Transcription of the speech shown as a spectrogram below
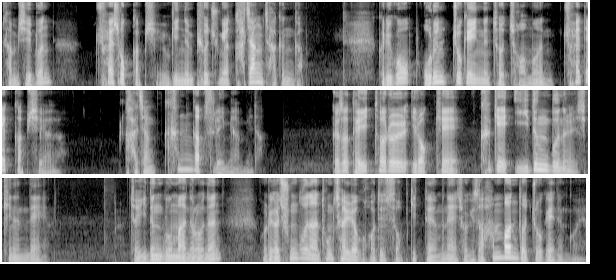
30은 최소값이에요. 여기 있는 표 중에 가장 작은 값. 그리고 오른쪽에 있는 저 점은 최대값이에요. 가장 큰 값을 의미합니다. 그래서 데이터를 이렇게 크게 2등분을 시키는데 저 2등분만으로는 우리가 충분한 통찰력을 얻을 수 없기 때문에 저기서 한 번 더 쪼개는 거예요.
